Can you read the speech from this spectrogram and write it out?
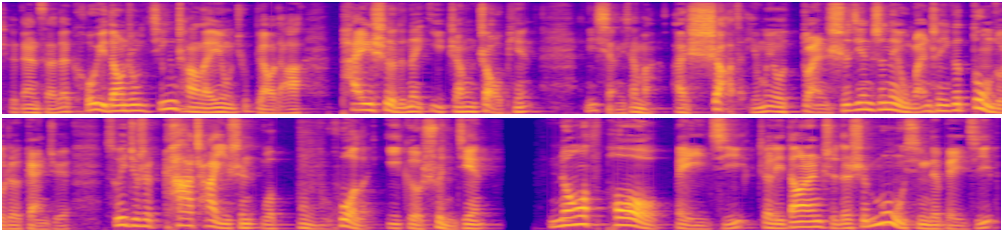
这个单词啊，在口语当中经常来用，就表达拍摄的那一张照片。你想一下嘛，a shot 有没有短时间之内完成一个动作这个感觉？所以就是咔嚓一声，我捕获了一个瞬间。North Pole 北极，这里当然指的是木星的北极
